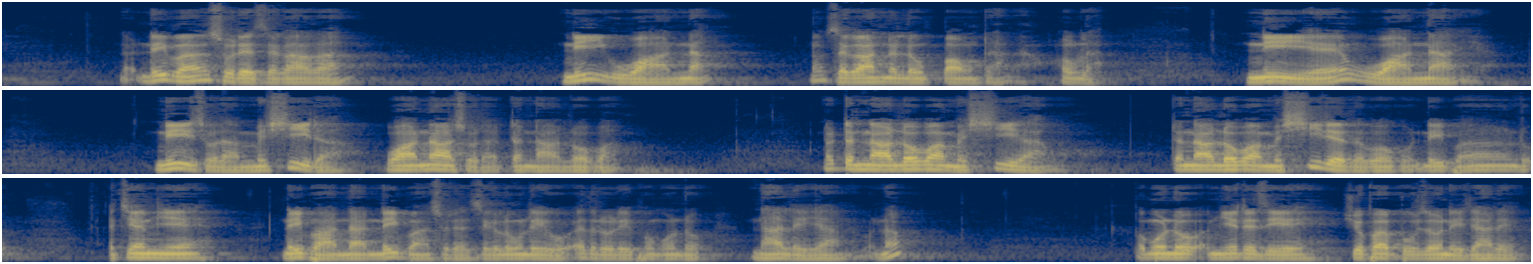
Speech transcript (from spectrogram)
နိဗ္ဗာန်ဆိုတဲ့စကားကနိဝါနနော်စကားနှလုံးပေါင်းတာဟုတ်လားနိရဲ့ဝါနရဲ့နိဆိုတာမရှိတာဝါနဆိုတာတဏှာလောဘနော်တဏှာလောဘမရှိရဘူးတဏှာလောဘမရှိတဲ့သဘောကိုနိဗ္ဗာန်လို့ အကျဉ်းမြဲနိဗ္ဗာန်နိဗ္ဗာန်ဆိုတဲ့စကားလုံးလေးကိုအဲ့ဒါလိုလေးဘုံဘုံတို့နားလည်ရမယ်ပေါ့နော်ဘုံဘုံတို့အမြဲတစေရွတ်ဖတ်ပူဇော်နေကြတဲ့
